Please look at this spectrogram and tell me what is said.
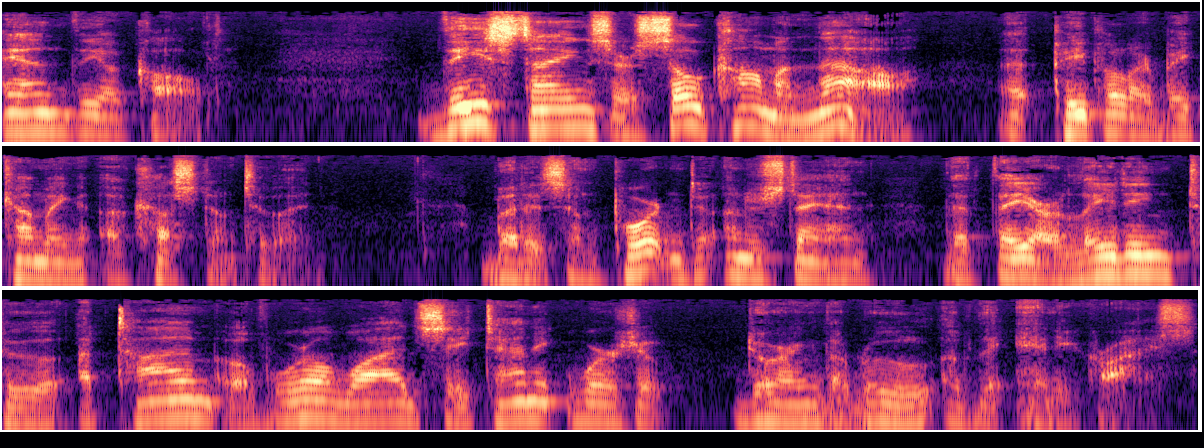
and the occult. These things are so common now that people are becoming accustomed to it. But it's important to understand that they are leading to a time of worldwide satanic worship during the rule of the Antichrist.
